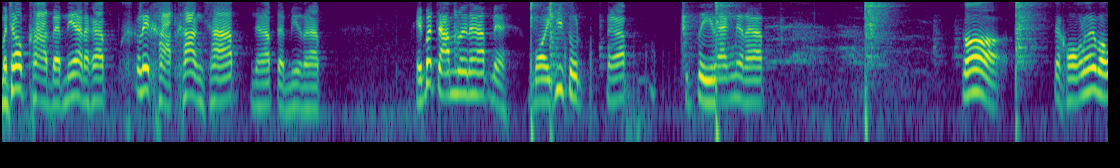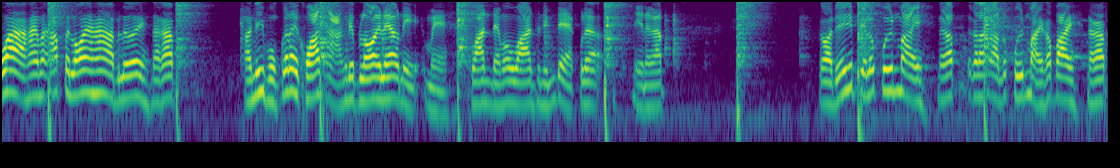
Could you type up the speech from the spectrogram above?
มันชอบขาดแบบนี้นะครับเรียกขาดข้างชาร์ปนะครับ แบบนี้นะครับ เห็นประจำเลยนะครับ เนี่ยบ่อยที่สุดนะครับ14แรงเนี่ยนะครับ ก็แต่ของเลยบอกว่าให้มันอัพไปร้อยห้าไปเลยนะครับ อันนี้ผมก็ได้คว้านอ่างเรียบร้อยแล้วนี่แหมคว้านแต่เมื่อวานสนิมแดกไปแล้วนี่นะครับก็เดี๋ยวนี้เปลี่ยนลูกปืนใหม่นะครับกำลังอัดลูกปืนใหม่เข้าไปนะครับ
